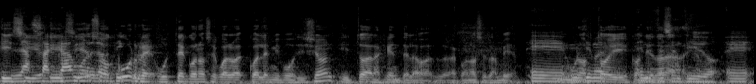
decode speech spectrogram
y la sacamos y si eso ocurre, usted conoce cuál, es mi posición y toda la gente la, conoce también. Eh, no estoy escondiendo en este Sentido, eh,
